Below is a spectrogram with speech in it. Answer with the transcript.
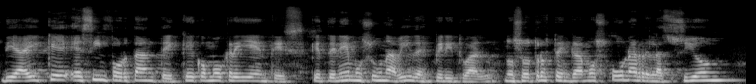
De ahí que es importante que como creyentes que tenemos una vida espiritual, nosotros tengamos una relación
